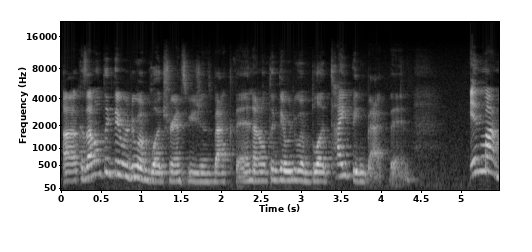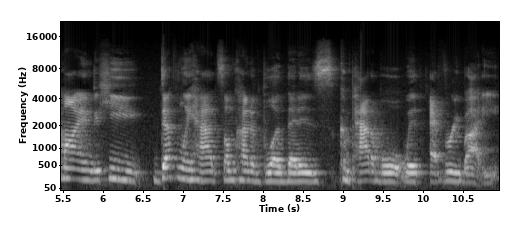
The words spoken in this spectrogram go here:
because uh, I don't think they were doing blood transfusions back then. I don't think they were doing blood typing back then. In my mind, he definitely had some kind of blood that is compatible with everybody.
